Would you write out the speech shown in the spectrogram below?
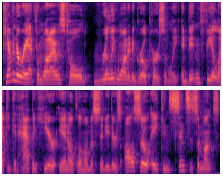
Kevin Durant, from what I was told, really wanted to grow personally and didn't feel like it could happen here in Oklahoma City. There's also a consensus amongst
